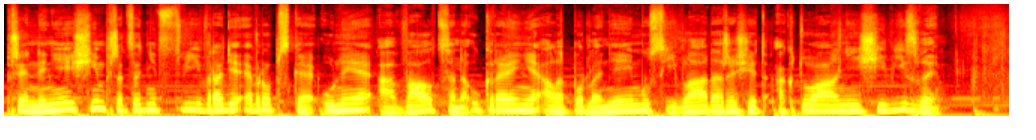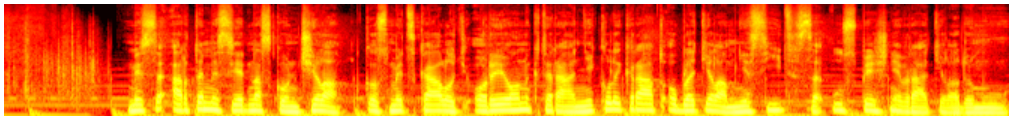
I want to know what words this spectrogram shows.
Při nynějším předsednictví v Radě Evropské unie a válce na Ukrajině ale podle něj musí vláda řešit aktuálnější výzvy. Mise Artemis 1 skončila. Kosmická loď Orion, která několikrát obletěla měsíc, se úspěšně vrátila domů.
